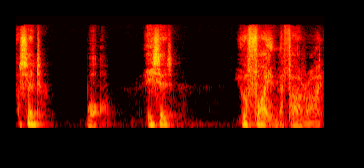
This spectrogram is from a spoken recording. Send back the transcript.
I said, what? He said, you're fighting the far right.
